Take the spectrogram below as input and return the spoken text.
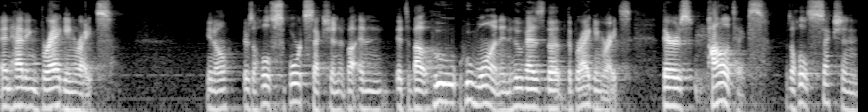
and having bragging rights. You know, there's a whole sports section about, and it's about who, who won and who has the, the bragging rights. There's politics. There's a whole section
